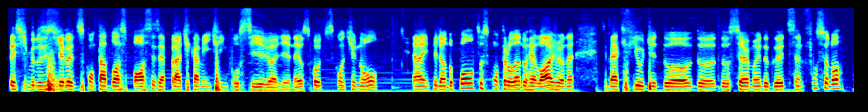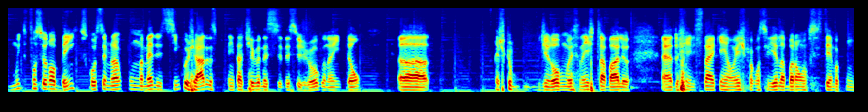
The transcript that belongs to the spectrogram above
esse time dos Steelers descontar duas posses é praticamente impossível ali, né? Os Colts continuam uh, empilhando pontos, controlando o relógio, né? Esse backfield do, do, do Sermon e do Goodson funcionou, muito funcionou bem. Os Colts terminaram com uma média de 5 jardas por tentativa nesse, nesse jogo, né? Então, uh, acho que, de novo, um excelente trabalho uh, do Shane Steichen realmente para conseguir elaborar um sistema com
